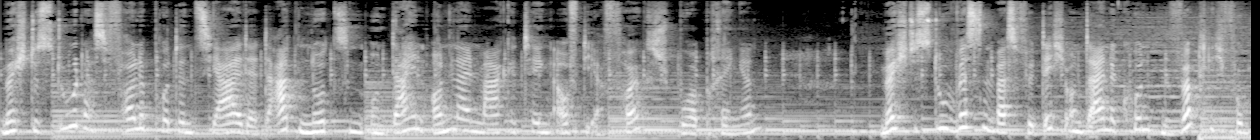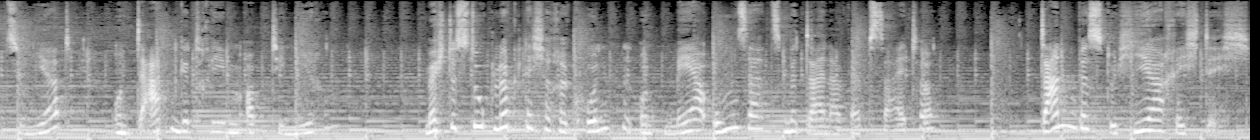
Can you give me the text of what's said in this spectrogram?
Möchtest du das volle Potenzial der Daten nutzen und dein Online-Marketing auf die Erfolgsspur bringen? Möchtest du wissen, was für dich und deine Kunden wirklich funktioniert und datengetrieben optimieren? Möchtest du glücklichere Kunden und mehr Umsatz mit deiner Webseite? Dann bist du hier richtig.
